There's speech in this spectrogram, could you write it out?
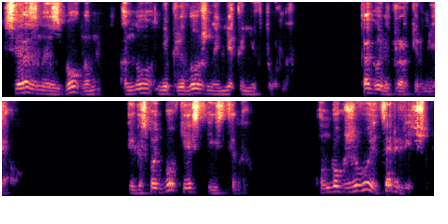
связанная с Богом, оно непреложно и не конъюнктурно. Как говорит пророк Ирмияу. И Господь Бог есть истина. Он Бог живой и царь вечный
